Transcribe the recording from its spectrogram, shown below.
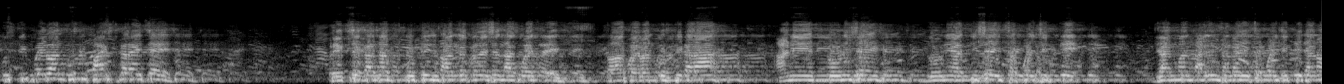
कुस्ती पैलवान कुस्ती फास्ट करायचे आहे. प्रेक्षकांना कुस्ती चांगलं प्रदर्शन दाखवायचं आहे. सहा पैलवान कुस्ती करा. आणि दोन्हीशे दोन्ही अतिशय चप्पल चित्ते जन्मान तालीम संघाचे चप्पल चित्ते ज्यांना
